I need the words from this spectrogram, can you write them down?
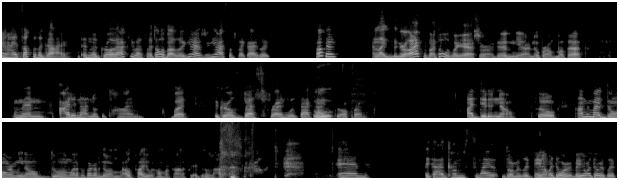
and I had slept with a guy, and the girl had asked me about it, so I told her about it. Like, yeah, yeah, I slept with that guy. I was like, okay. And like the girl asked me, I told her, like, yeah, sure, I did. And yeah, no problem about that. And then I did not know at the time, but the girl's best friend was that guy's Ooh. girlfriend. I didn't know. So I'm in my dorm, you know, doing whatever fuck I'm doing. I was probably doing homework, honestly. I did a lot of homework in college. And the guy comes to my dorm and is like bang on my door, bang on my door. Is like,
